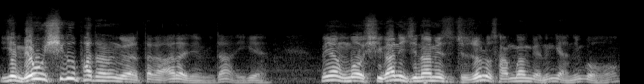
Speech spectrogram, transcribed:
이게 매우 시급하다는 걸 갖다가 알아야 됩니다 이게 그냥 뭐 시간이 지나면서 저절로 삼강되는 게 아니고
